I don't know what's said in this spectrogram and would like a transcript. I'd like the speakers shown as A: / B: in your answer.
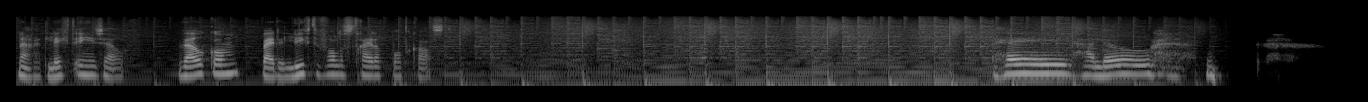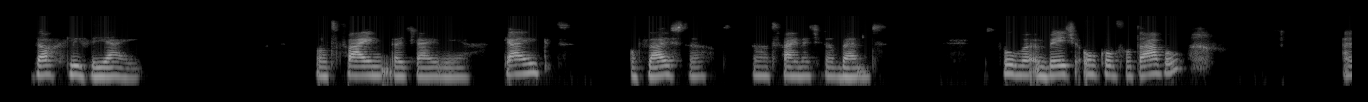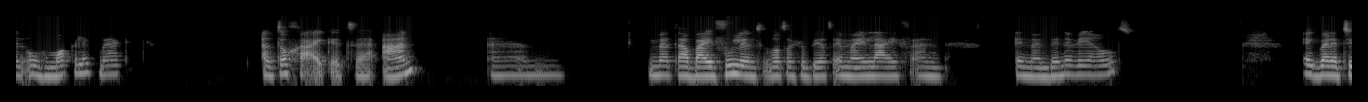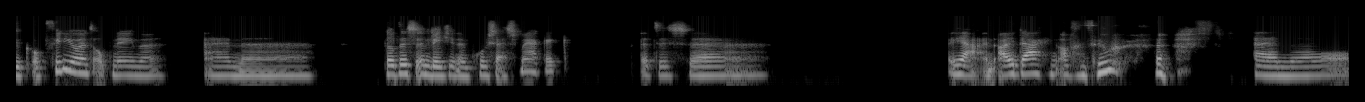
A: naar het licht in jezelf. Welkom bij de Liefdevolle Strijder Podcast.
B: Hey, hallo. Dag lieve jij. Wat fijn dat jij weer kijkt of luistert. Wat fijn dat je er bent. Ik voel me een beetje oncomfortabel en ongemakkelijk, merk ik. En toch ga ik het uh, aan. Um, met daarbij voelend wat er gebeurt in mijn lijf en in mijn binnenwereld. Ik ben natuurlijk op video aan het opnemen. En uh, dat is een beetje een proces, merk ik. Het is uh, ja, een uitdaging af en toe. en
